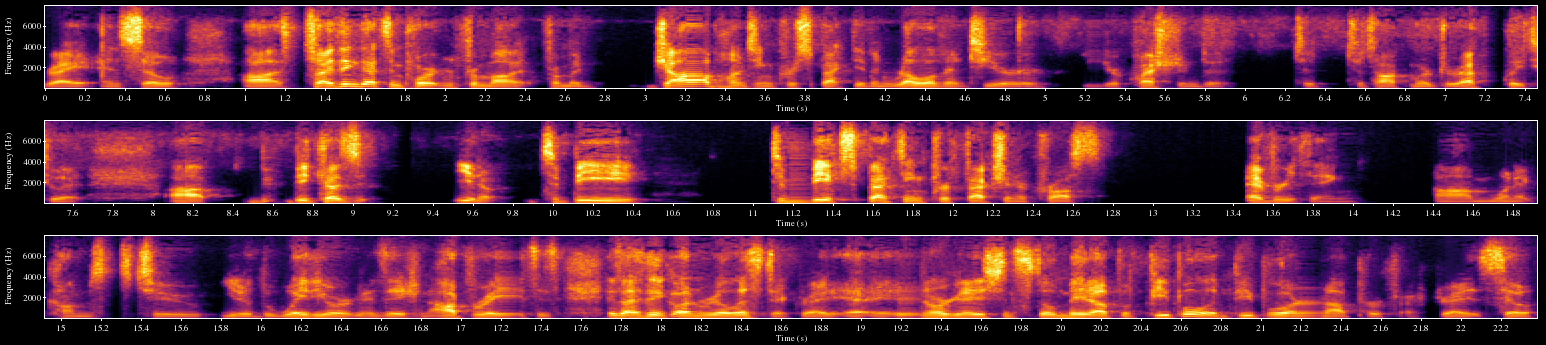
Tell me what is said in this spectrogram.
right and so uh, so i think that's important from a from a job hunting perspective and relevant to your your question to to, to talk more directly to it uh, b- because you know to be to be expecting perfection across everything um, when it comes to you know the way the organization operates is is I think unrealistic, right? An organization is still made up of people, and people are not perfect, right? So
